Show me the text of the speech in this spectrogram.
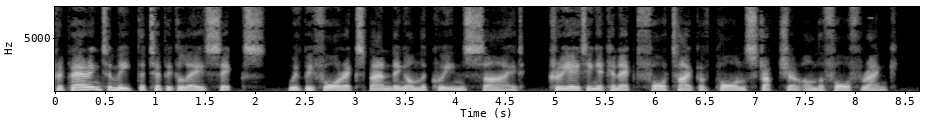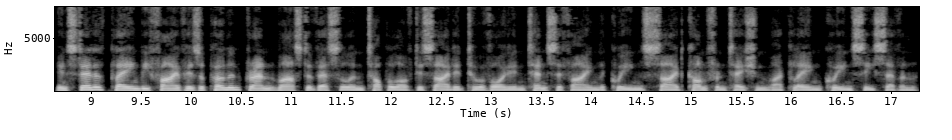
Preparing to meet the typical a6, with b4 expanding on the queen's side, creating a connect 4 type of pawn structure on the fourth rank, instead of playing b5 his opponent Grandmaster Veselin Topalov decided to avoid intensifying the queen's side confrontation by playing queen c7,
